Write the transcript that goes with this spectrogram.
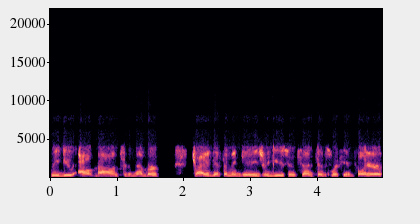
we do outbound to the member try to get them engaged. We use incentives with the employer.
